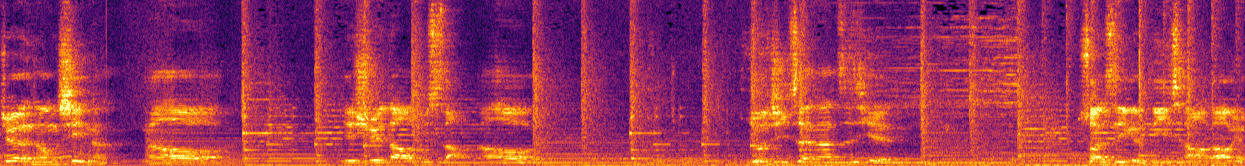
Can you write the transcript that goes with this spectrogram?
觉得很荣幸啊，然后也学到不少，然后尤其在那之前算是一个低潮，然后有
